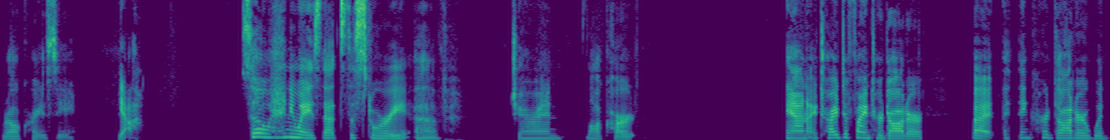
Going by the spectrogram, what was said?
real crazy. Yeah. So, anyways, that's the story of Jaren Lockhart. And I tried to find her daughter, but I think her daughter would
